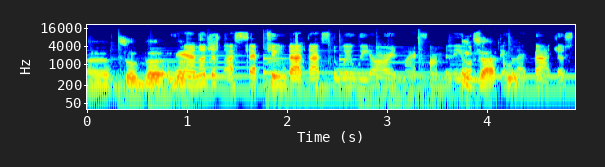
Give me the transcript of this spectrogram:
uh, so the, the Yeah, not just accepting that that's the way we are in my family or Exactly. something like that. Just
